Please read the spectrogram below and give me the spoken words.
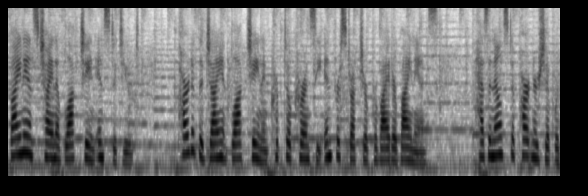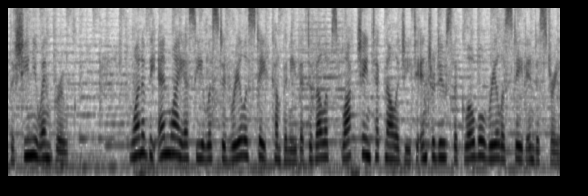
Binance China Blockchain Institute. Part of the giant blockchain and cryptocurrency infrastructure provider Binance, has announced a partnership with the Xinyuan Group, one of the NYSE-listed real estate company that develops blockchain technology to introduce the global real estate industry.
